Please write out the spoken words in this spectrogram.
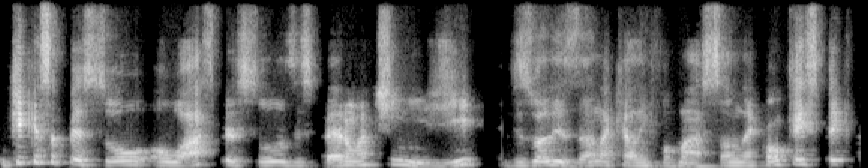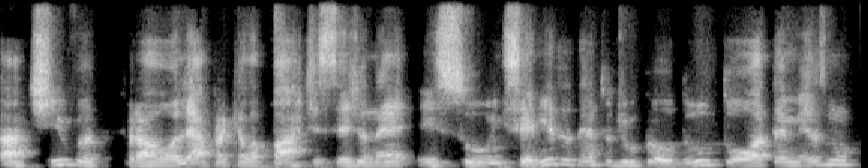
o que, que essa pessoa ou as pessoas esperam atingir visualizando aquela informação, né? Qual que é a expectativa para olhar para aquela parte, seja né, isso inserido dentro de um produto ou até mesmo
